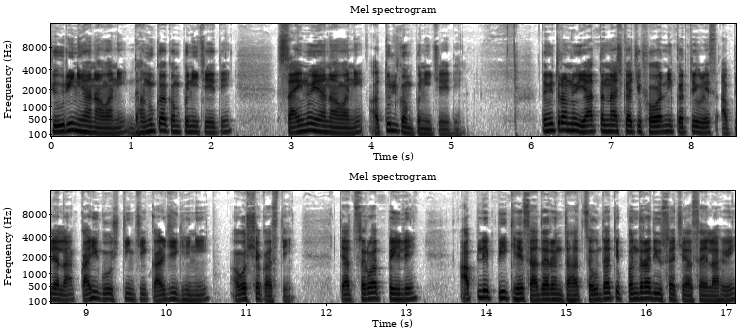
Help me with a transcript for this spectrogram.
क्युरिन ह्या नावाने धानुका कंपनीचे येते सायनो ह्या नावाने अतुल कंपनीचे येते. तर मित्रांनो या तणनाशकाची फवारणी करते वेळेस आपल्याला काही गोष्टींची काळजी घेणे आवश्यक असते. त्यात सर्वात पहिले आपले पीक हे साधारणतः चौदा ते पंधरा दिवसाचे असायला हवे.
